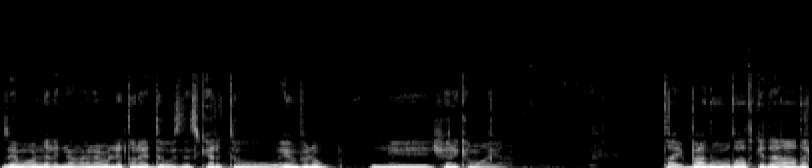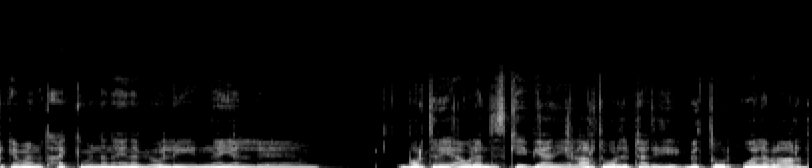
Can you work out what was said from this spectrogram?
زي ما قلنا لأن هنعمل letterhead و business card و envelope لشركة معينة. طيب بعد ما بضغط كده أقدر كمان أتحكم إن أنا هنا بيقول لي إن هي البورتري أو landscape يعني ال artboard بتاعتي دي بالطول ولا بالعرض؟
